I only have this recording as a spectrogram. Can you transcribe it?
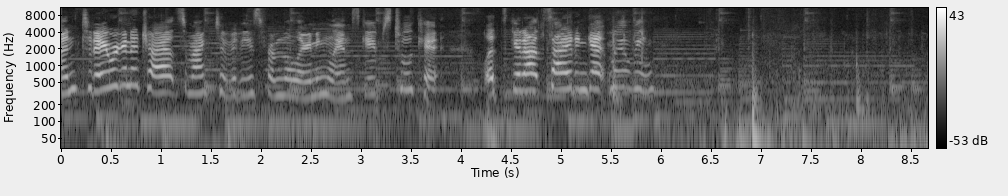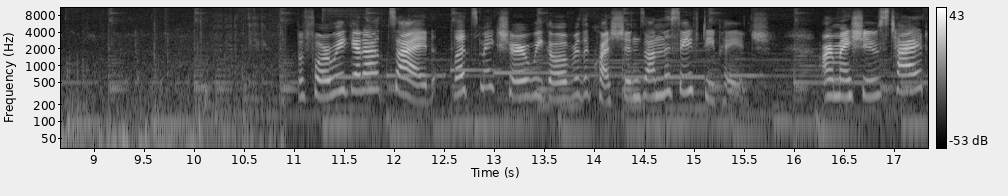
everyone. Today we're going to try out some activities from the Learning Landscapes Toolkit. Let's get outside and get moving. Before we get outside, let's make sure we go over the questions on the safety page. Are my shoes tied?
